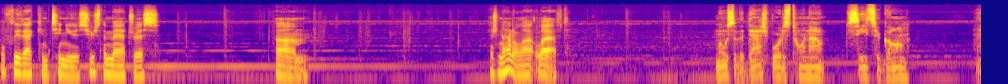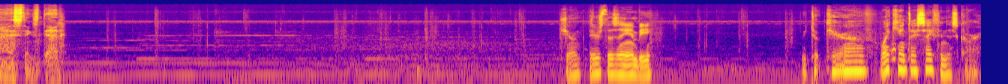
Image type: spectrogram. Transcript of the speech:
Hopefully that continues. Here's the mattress. Um, there's not a lot left. Most of the dashboard is torn out. Seats are gone. Ah, this thing's dead. Junk. There's the Zambi. We took care of. Why can't I siphon this car?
